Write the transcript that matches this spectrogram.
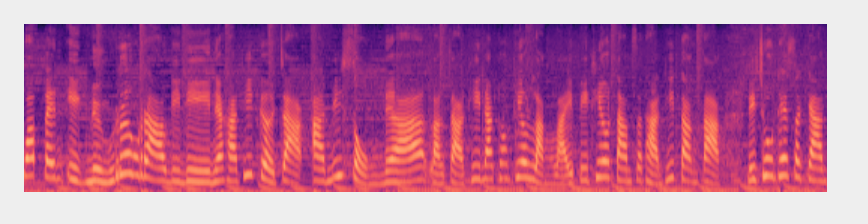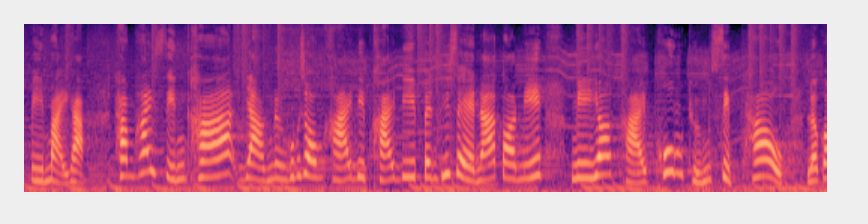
ว่าเป็นอีกหนึ่งเรื่องราวดีๆนะคะที่เกิดจากอานิสงส์นะคะหลังจากที่นักท่องเที่ยวหลั่งไหลไปเที่ยวตามสถานที่ต่างๆ ในช่วงเทศกาลปีใหม่ค่ะทำให้สินค้าอย่างหนึ่งคุณผู้ชมขายดิบขายดีเป็นพิเศษนะ ตอนนี้มียอดขายพุ่งถึง 10 เท่า แล้วก็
